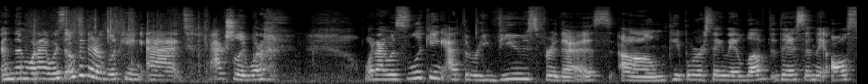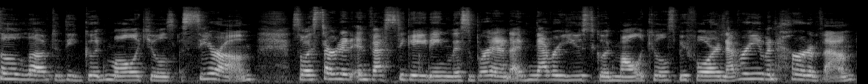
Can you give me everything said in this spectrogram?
and then when I was over there looking at actually when I when I was looking at the reviews for this, um, people were saying they loved this and they also loved the Good Molecules serum. So I started investigating this brand. I've never used Good Molecules before, never even heard of them.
